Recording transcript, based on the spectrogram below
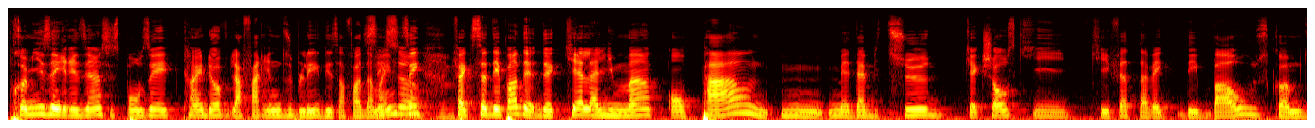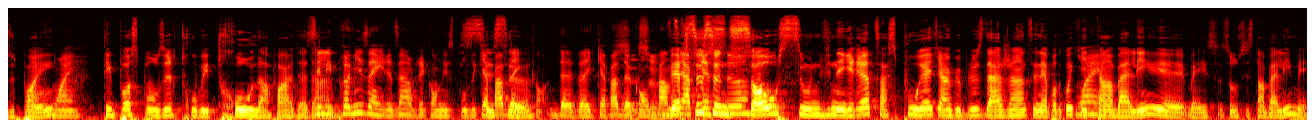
premiers ingrédients, c'est supposé être kind of de la farine du blé, des affaires de même, tu ça. sais. Mm. Fait que ça dépend de, de quel aliment on parle, mais d'habitude, quelque chose qui, qui est fait avec des bases, comme du pain, Ouais. T'es pas supposé retrouver trop d'affaires dedans. C'est les premiers ingrédients, en vrai, qu'on est supposé capable d'être capable de comprendre. Versus après une ça- sauce ou une vinaigrette, ça se pourrait qu'il y ait un peu plus d'argent. C'est n'importe quoi qui Ouais. est emballé. euh, ben, ça ça aussi, c'est emballé, mais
